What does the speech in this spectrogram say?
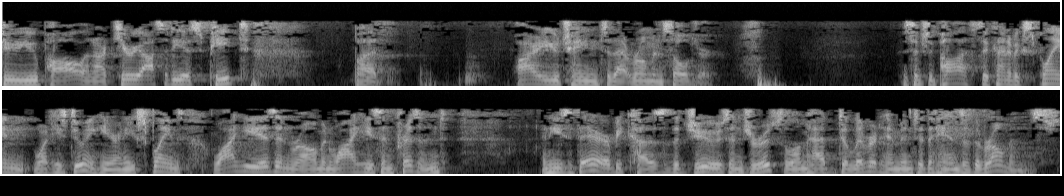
to you, Paul, and our curiosity is piqued, but why are you chained to that Roman soldier? Essentially, Paul has to kind of explain what he's doing here, and he explains why he is in Rome and why he's imprisoned. And he's there because the Jews in Jerusalem had delivered him into the hands of the Romans.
